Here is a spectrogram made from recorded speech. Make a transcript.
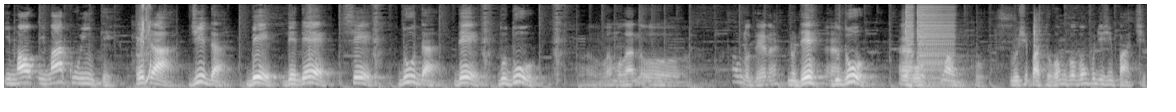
e, Mal, e Marco Inter? Letra A, Dida. B, Dedé. C, Duda. D, Dudu. Vamos lá no. Vamos no D, né? No D, Dudu? Errou, um a um. Luxo empatou. Vamos, vamos pro desempate.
